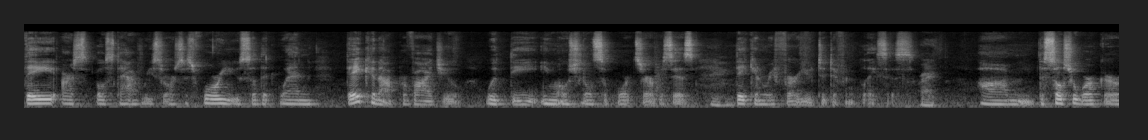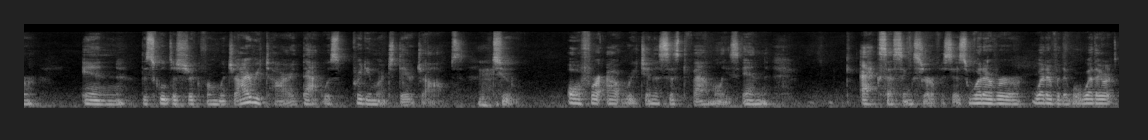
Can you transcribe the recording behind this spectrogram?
They are supposed to have resources for you so that when they cannot provide you with the emotional support services they can refer you to different places right the social worker in the school district from which I retired, that was pretty much their jobs to offer outreach and assist families in accessing services, whatever whatever they were, whether it's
